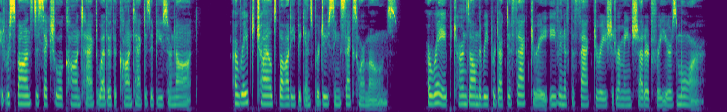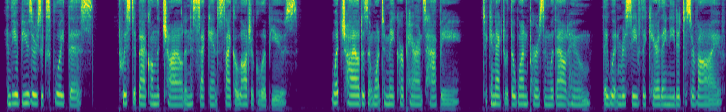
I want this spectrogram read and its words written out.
It responds to sexual contact whether the contact is abuse or not. A raped child's body begins producing sex hormones, a rape turns on the reproductive factory even if the factory should remain shuttered for years more. And the abusers exploit this, twist it back on the child in a second psychological abuse. What child doesn't want to make her parents happy, to connect with the one person without whom they wouldn't receive the care they needed to survive?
